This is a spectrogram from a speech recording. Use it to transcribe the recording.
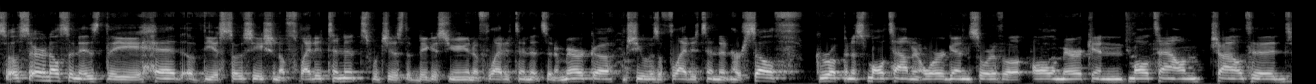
So, Sarah Nelson is the head of the Association of Flight Attendants, which is the biggest union of flight attendants in America. She was a flight attendant herself, grew up in a small town in Oregon, sort of a all-American small town childhood,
